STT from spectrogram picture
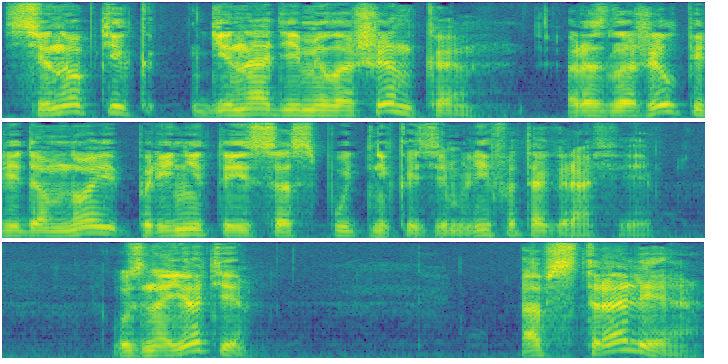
Синоптик Геннадий Милошенко разложил передо мной принятые со спутника Земли фотографии. Узнаете? Австралия?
